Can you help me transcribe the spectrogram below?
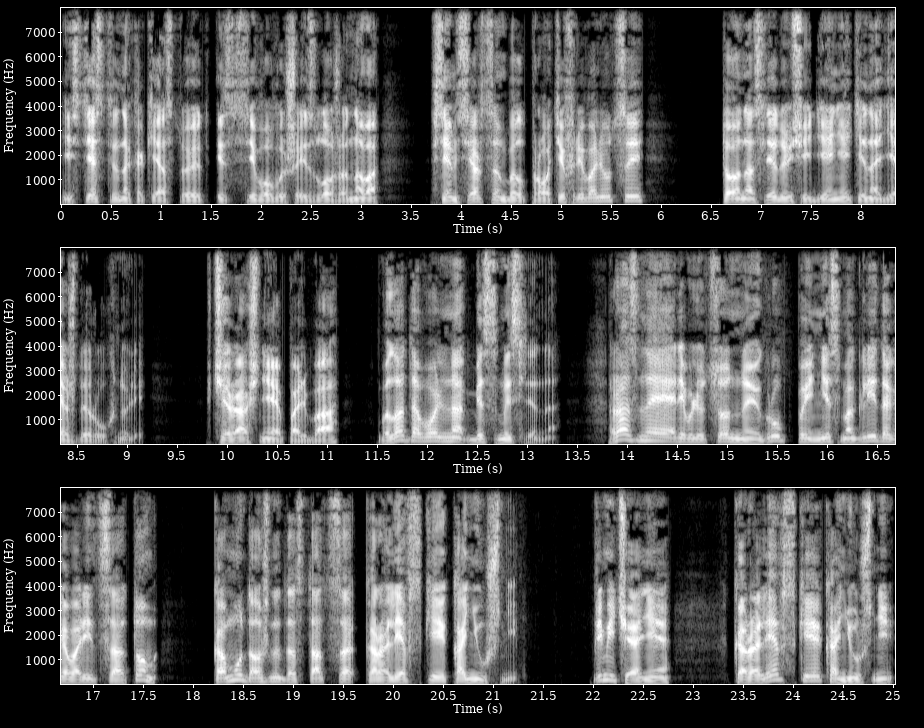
естественно, как я стоит из всего вышеизложенного, всем сердцем был против революции, то на следующий день эти надежды рухнули. Вчерашняя пальба была довольно бессмысленна. Разные революционные группы не смогли договориться о том, кому должны достаться королевские конюшни. Примечание. Королевские конюшни.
